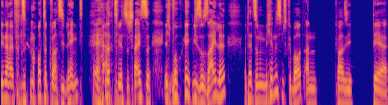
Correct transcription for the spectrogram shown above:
innerhalb von seinem Auto quasi lenkt. Ja. Da dachte mir so, scheiße, ich brauche irgendwie so Seile und hätte so einen Mechanismus gebaut an quasi der,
